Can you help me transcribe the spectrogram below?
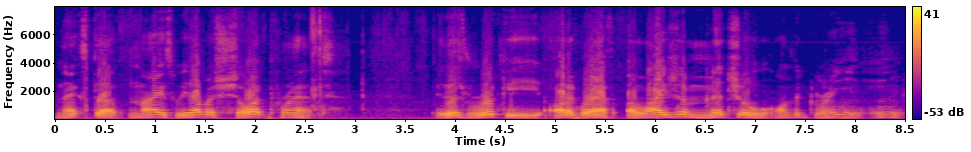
Next up, nice, we have a short print. It is rookie autograph Elijah Mitchell on the green ink.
